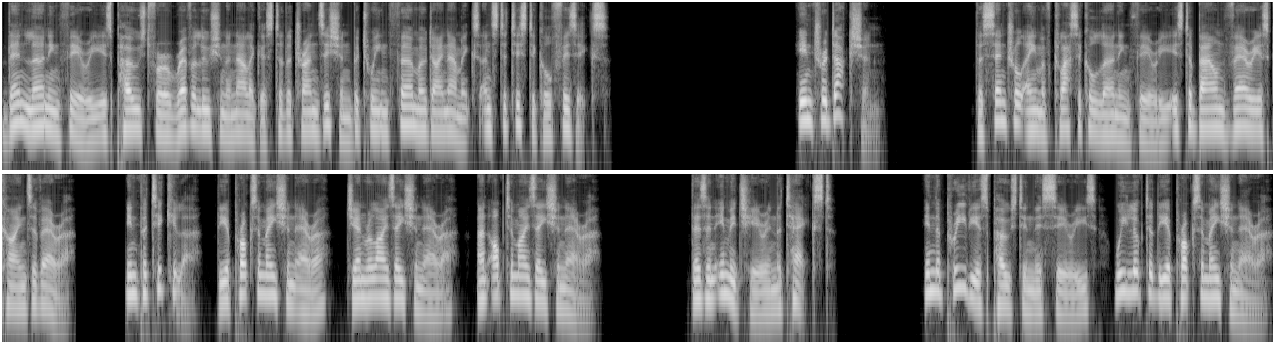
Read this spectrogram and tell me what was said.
then learning theory is posed for a revolution analogous to the transition between thermodynamics and statistical physics. Introduction The central aim of classical learning theory is to bound various kinds of error. In particular, the approximation error, generalization error, and optimization error. There's an image here in the text. In the previous post in this series, we looked at the approximation error,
